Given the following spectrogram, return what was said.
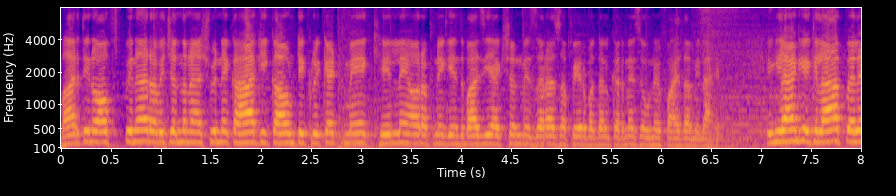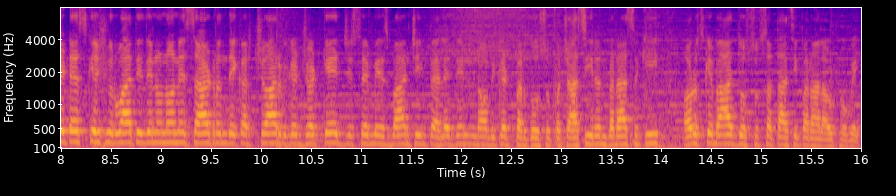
भारतीय ऑफ़ स्पिनर रविचंद्रन अश्विन ने कहा कि काउंटी क्रिकेट में खेलने और अपने गेंदबाजी एक्शन में जरा सा फेरबदल करने से उन्हें फ़ायदा मिला है। इंग्लैंड के खिलाफ पहले टेस्ट के शुरुआती दिन उन्होंने 60 रन देकर चार विकेट झटके, जिससे मेजबान टीम पहले दिन नौ विकेट पर दो सौ पचासी रन बना सकी और उसके बाद दो सौ सतासी पर ऑल आउट हो गई।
